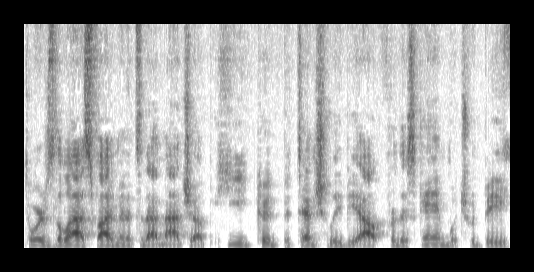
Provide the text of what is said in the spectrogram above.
towards the last five minutes of that matchup. He could potentially be out for this game, which would be,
